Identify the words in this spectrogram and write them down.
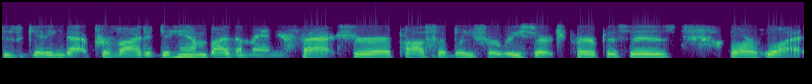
is getting that provided to him by the manufacturer, possibly for research purposes, or what.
